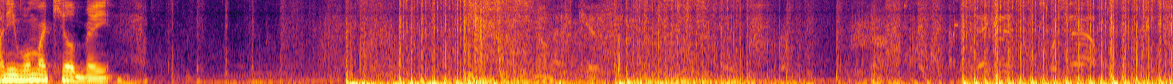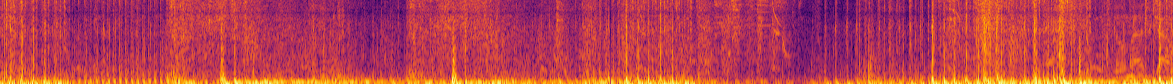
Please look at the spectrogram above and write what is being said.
I need one more kill bait. Nomad kill. Taking this. Pushing out. Nomad down.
